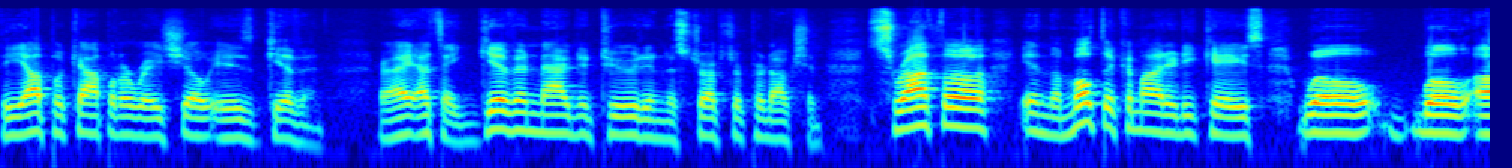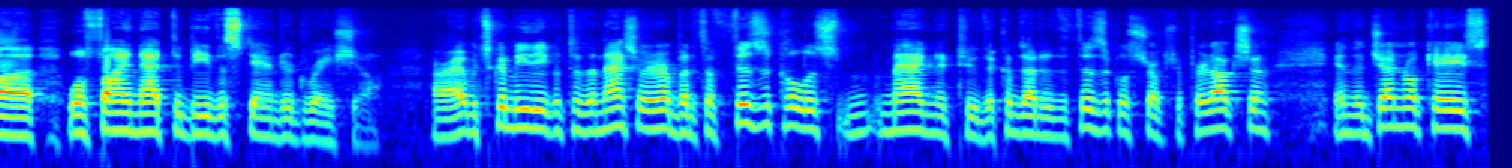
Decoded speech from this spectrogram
the output capital ratio is given right? That's a given magnitude in the structure of production. Sraffa in the multi-commodity case will will uh, will find that to be the standard ratio all right, which is going to be equal to the maximum rate, but it's a physical magnitude that comes out of the physical structure production. In the general case,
